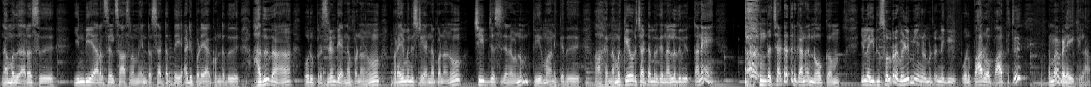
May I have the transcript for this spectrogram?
நமது அரசு இந்திய அரசியல் சாசனம் என்ற சட்டத்தை அடிப்படையாக கொண்டது. அதுதான் ஒரு பிரசிடெண்ட் என்ன பண்ணணும் பிரைம் மினிஸ்டர் என்ன பண்ணணும் சீஃப் ஜஸ்டிஸ் என்ன பண்ணணும் தீர்மானிக்குது. ஆக நமக்கே ஒரு சட்டம் இருக்குது நல்லது தானே? இந்த சட்டத்திற்கான நோக்கம் இல்லை இது சொல்கிற விழுமியங்கள் மட்டும் இன்றைக்கி ஒரு பார்வை பார்த்துட்டு நம்ம விளைவிக்கலாம்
